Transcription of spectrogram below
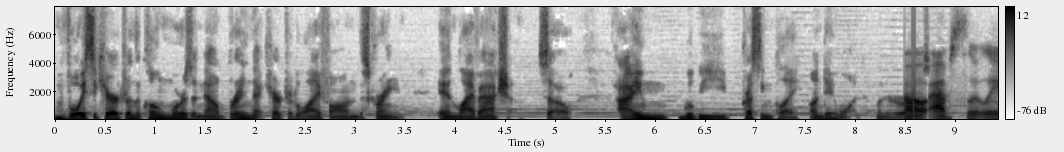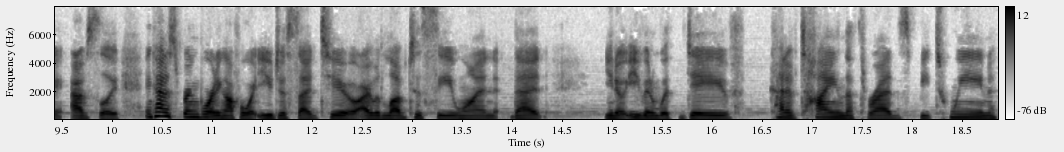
voice a character in the Clone Wars and now bring that character to life on the screen in live action? So I will be pressing play on day one when it arrives. Oh, absolutely. Absolutely. And kind of springboarding off of what you just said, too, I would love to see one that, you know, even with Dave kind of tying the threads between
